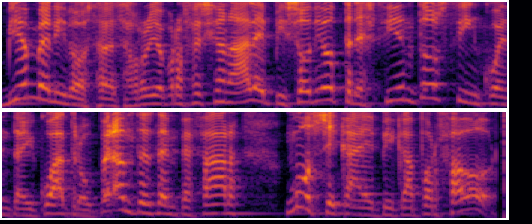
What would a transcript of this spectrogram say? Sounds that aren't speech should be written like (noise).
Bienvenidos a Desarrollo Profesional, episodio 354. Pero antes de empezar, música épica, por favor.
